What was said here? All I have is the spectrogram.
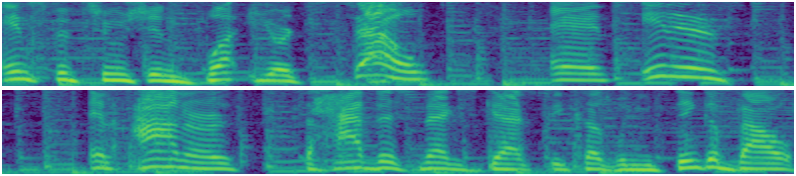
institution but yourself. And it is an honor to have this next guest because when you think about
